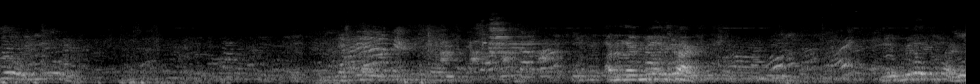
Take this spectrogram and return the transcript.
Thank you. ऐ. कोणा? ऐ, यांची गाडी गाडी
